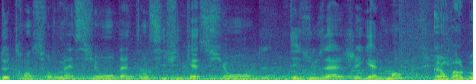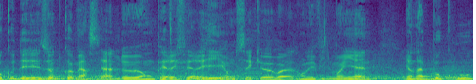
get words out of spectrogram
de transformation, d'intensification, des usages également. On parle beaucoup des zones commerciales en périphérie. On sait que voilà, dans les villes moyennes, il y en a beaucoup.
